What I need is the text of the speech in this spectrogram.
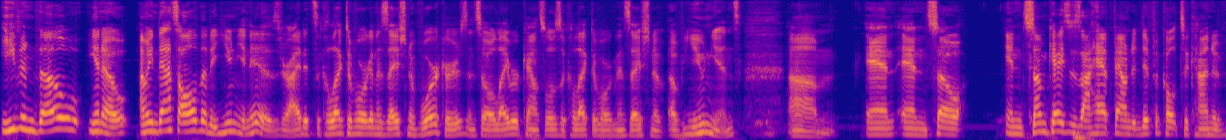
even though you know i mean that's all that a union is right it's a collective organization of workers and so a labor council is a collective organization of, of unions um, and and so in some cases, I have found it difficult to kind of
